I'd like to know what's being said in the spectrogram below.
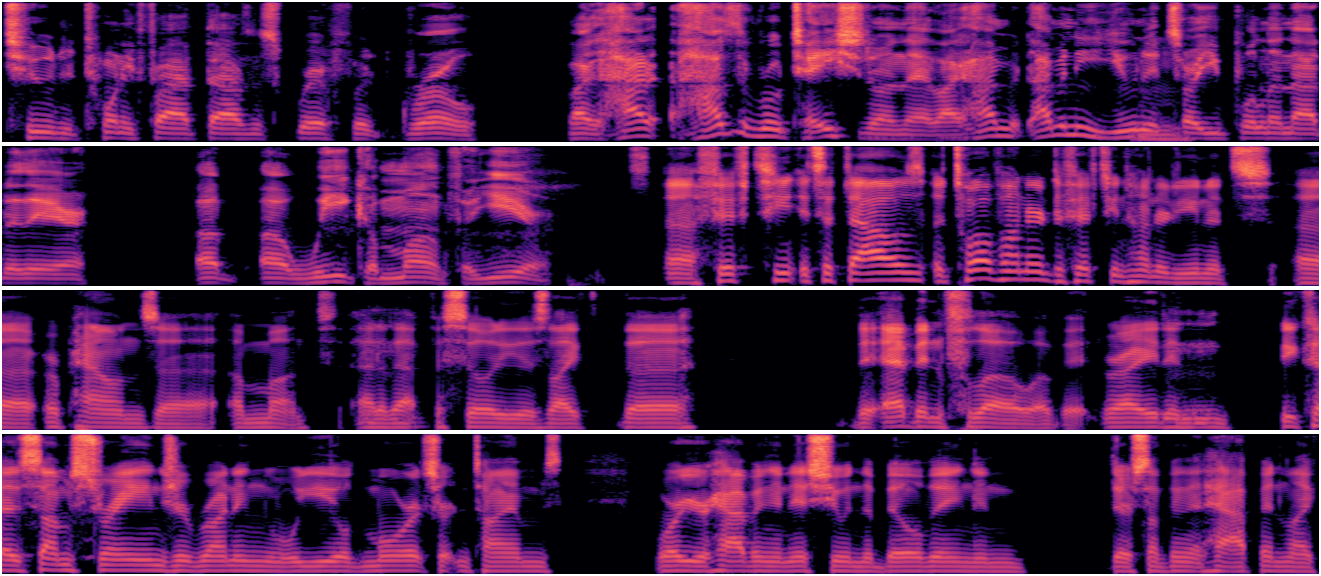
two to twenty five thousand square foot grow. Like how how's the rotation on that? Like how how many units Mm-hmm. are you pulling out of there a a week, a month, a year? uh 15 it's a thousand 1200 to 1500 units uh or pounds uh, a month out of that facility is like the the ebb and flow of it right and because some strains you're running will yield more at certain times or you're having an issue in the building and there's something that happened like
